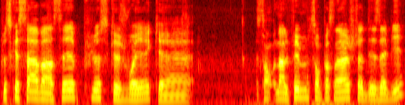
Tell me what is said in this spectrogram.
plus que ça avançait, plus que je voyais que son- dans le film, son personnage se déshabillait.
